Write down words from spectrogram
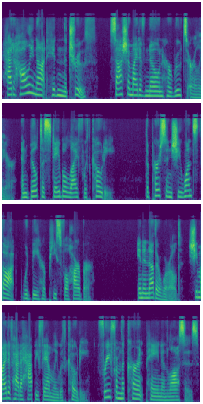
Had Holly not hidden the truth, Sasha might have known her roots earlier and built a stable life with Cody, the person she once thought would be her peaceful harbor. In another world, she might have had a happy family with Cody, free from the current pain and losses.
